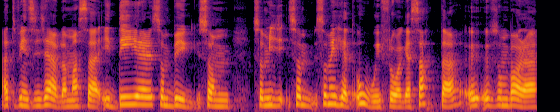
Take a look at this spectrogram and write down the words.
att det finns en jävla massa idéer som, bygg, som, som, som, som är helt oifrågasatta. eh, Som bara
